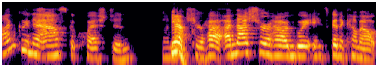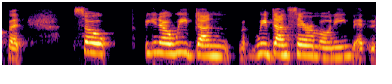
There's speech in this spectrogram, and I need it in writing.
I'm going to ask a question. I'm Yeah. not sure how, I'm not sure how I'm going, it's going to come out, but so, you know, we've done, we've done ceremony, eh, eh,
